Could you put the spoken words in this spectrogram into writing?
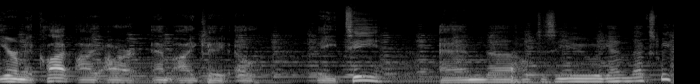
Ir Miklat, I R M I K L A T. And uh, hope to see you again next week.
